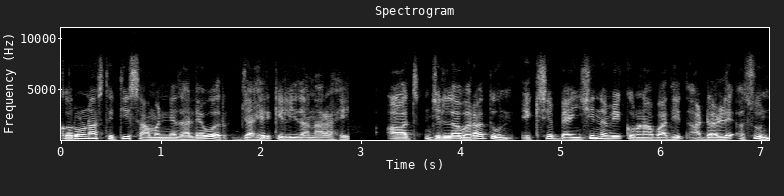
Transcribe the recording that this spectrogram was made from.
करोना स्थिती सामान्य झाल्यावर जाहीर केली जाणार आहे. आज जिल्हाभरातून एकशे ब्याऐंशी नवे कोरोनाबाधित आढळले असून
